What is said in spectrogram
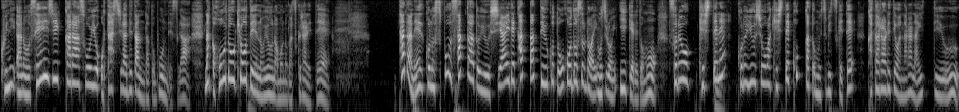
国あの政治からそういうお達しが出たんだと思うんですがなんか報道協定のようなものが作られてただねこのスポーツサッカーという試合で勝ったっていうことを報道するのはもちろんいいけれどもそれを決してね、うん、この優勝は決して国家と結びつけて語られてはならないっていう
